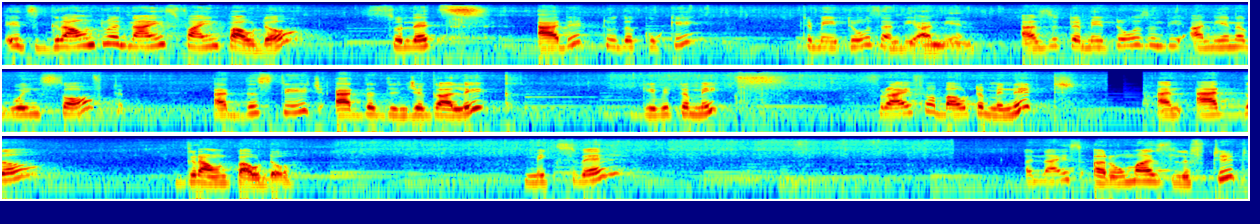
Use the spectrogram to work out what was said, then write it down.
It's ground to a nice fine powder. So let's add it to the cooking tomatoes and the onion. As the tomatoes and the onion are going soft, at this stage add the ginger garlic, give it a mix, fry for about a minute and add the ground powder. Mix well. A nice aroma is lifted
